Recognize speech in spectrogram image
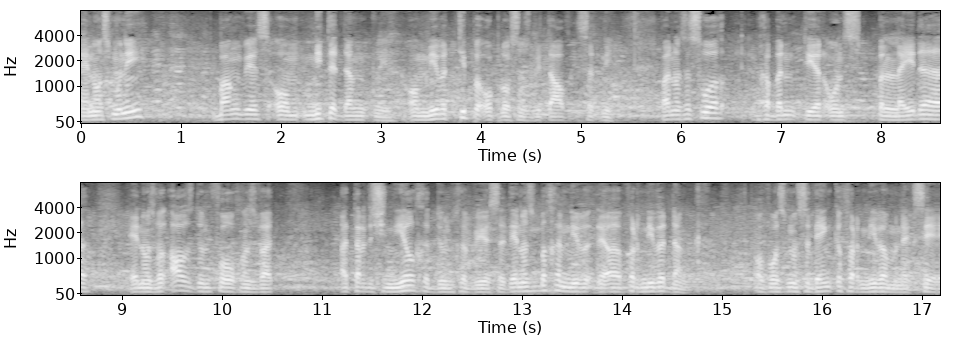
En ons moenie bang wees om nie te dink nie, om nuwe tipe oplossings op die tafel te sit nie. Want ons is so gebind deur ons beleide en ons wil alles doen volgens wat tradisioneel gedoen gewees het en ons begin nuwe uh, vernuwe dink of ons moet se denke vernuwe moet ek sê.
